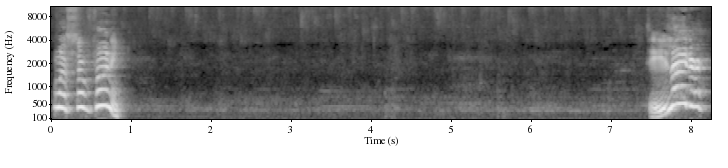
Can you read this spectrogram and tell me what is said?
What's so funny? See you later.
